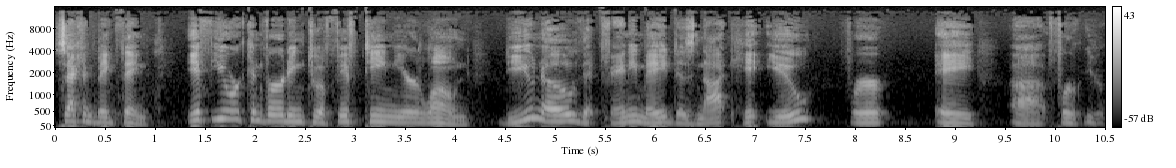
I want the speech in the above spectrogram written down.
Second big thing if you are converting to a 15 year loan, do you know that Fannie Mae does not hit you for a uh, for your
